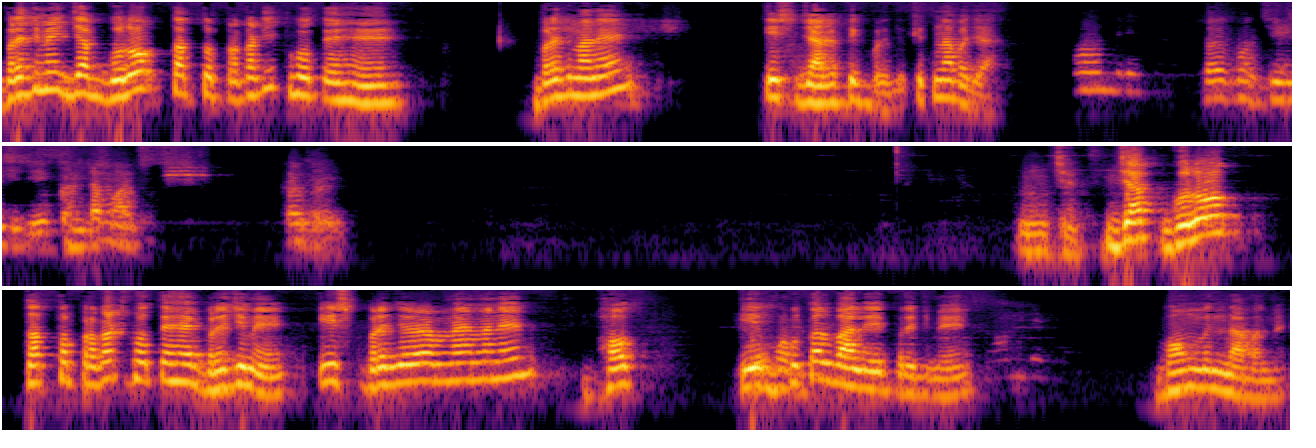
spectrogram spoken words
ब्रज में जब गोलोक तत्व प्रकटित होते हैं, ब्रज माने इस जागतिक ब्रज, कितना बजा? जब गोलोक तत्व प्रकट होते हैं ब्रज में, इस ब्रज में मैंने बहुत, ये भूतल वाले ब्रज में, भौम वृंदावन में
